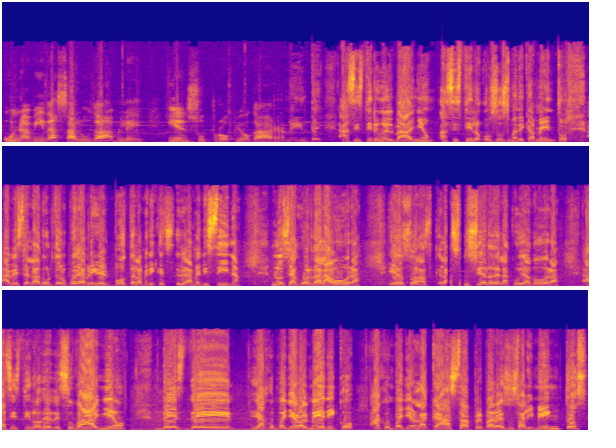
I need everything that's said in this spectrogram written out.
una vida saludable y en su propio hogar. Asistir en el baño, asistirlo con sus medicamentos. A veces el adulto no puede abrir el pote de la, medicina, no se acuerda la hora. Esas son las, funciones de la cuidadora. Asistirlo desde su baño, desde y acompañarlo al médico, acompañarlo a la casa, preparar sus alimentos,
